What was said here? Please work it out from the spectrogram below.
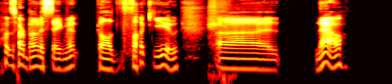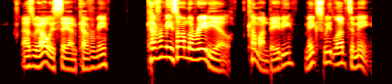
that was our bonus segment called "Fuck You." Uh, now, as we always say on Cover Me, Cover Me's on the radio. Come on, baby, make sweet love to me.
